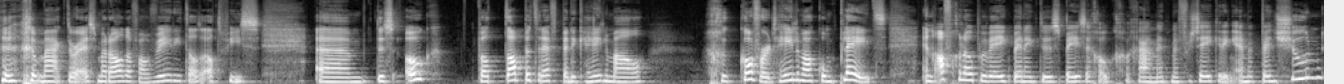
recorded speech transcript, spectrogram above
gemaakt door Esmeralda van Veritas Advies. Um, dus ook wat dat betreft ben ik helemaal gecoverd, helemaal compleet. En afgelopen week ben ik dus bezig ook gegaan met mijn verzekering en mijn pensioen.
